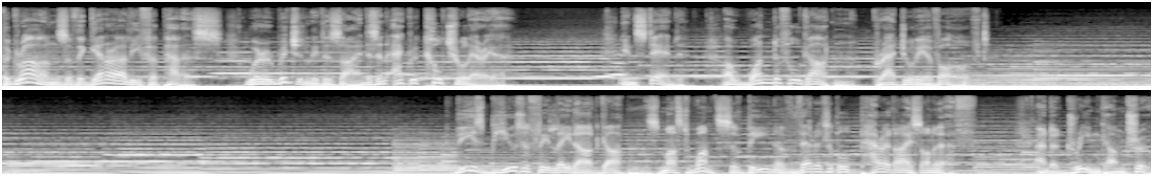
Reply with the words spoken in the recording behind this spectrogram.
The grounds of the Generalife Palace were originally designed as an agricultural area. Instead, a wonderful garden gradually evolved. These beautifully laid out gardens must once have been a veritable paradise on earth and a dream come true.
